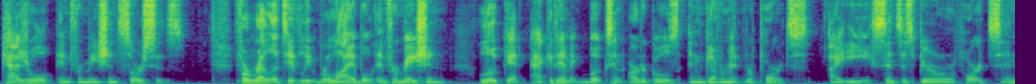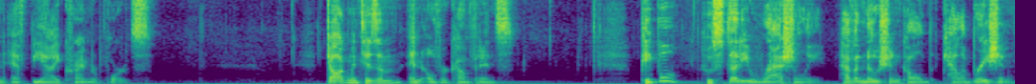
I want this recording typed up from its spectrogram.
casual information sources. For relatively reliable information, look at academic books and articles and government reports, i.e., Census Bureau reports and FBI crime reports. Dogmatism and overconfidence. People who study rationally have a notion called calibration.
